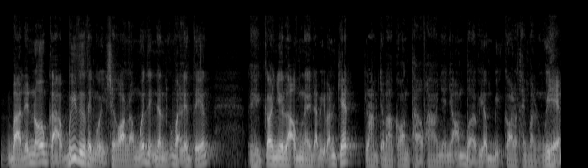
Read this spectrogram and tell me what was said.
và đến nỗi cả bí thư thành ủy Sài Gòn là ông Nguyễn Thiện Nhân cũng phải lên tiếng. Thì coi như là ông này đã bị bắn chết, làm cho bà con thở phào nhẹ nhõm bởi vì ông bị coi là thành phần nguy hiểm.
